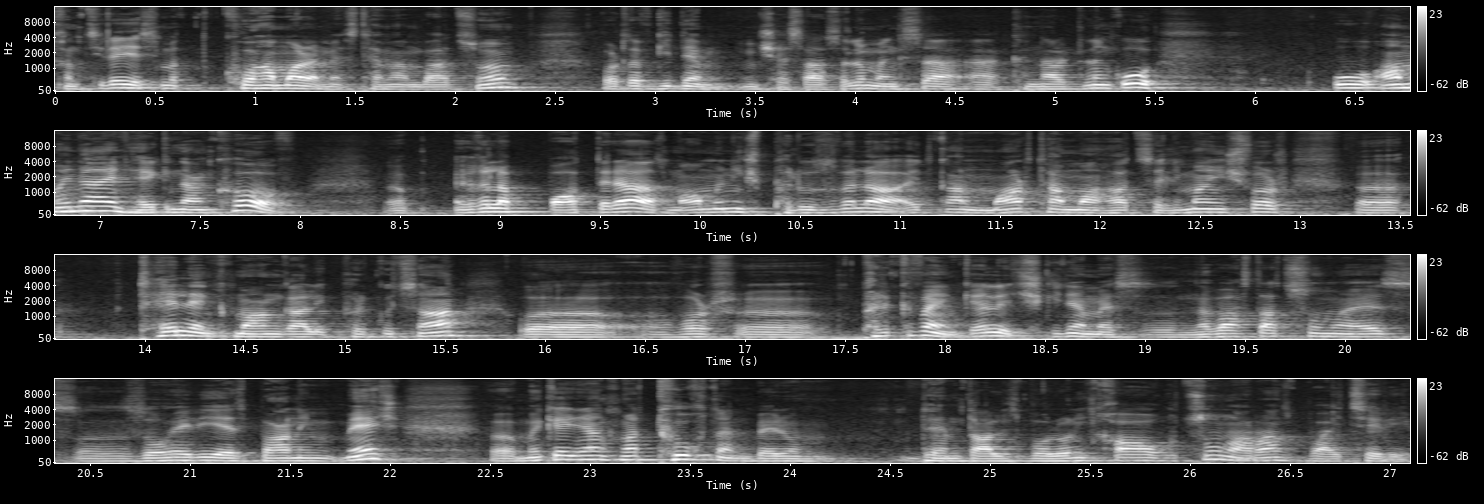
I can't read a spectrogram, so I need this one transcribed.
խնդիրը ես քո համար եմ այս թեման բացում որովհետև գիտեմ ինչ ես ասելու մենք սա քննարկել ենք ու ու ամենայն հեգնանքով եղել է պատերազմ ամեն ինչ փլուզվել է այդքան մարդ է մահացել հիմա ինչ որ թել ենք մանգալի փրկության, որ փրկվենք, էլի, չգիտեմ, այս նվաստացումը, այս զոհերի այս բանի մեջ, մեկ է իրանք մա թուղթ են բերում դեմ տալիս բոլորին խաղաղություն առանց բայցերի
